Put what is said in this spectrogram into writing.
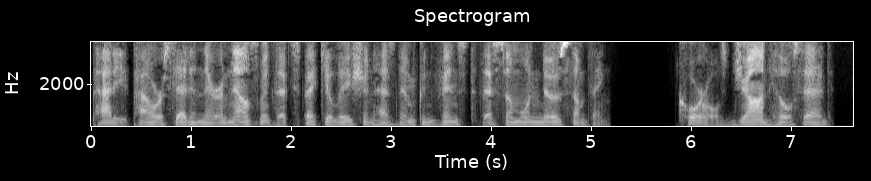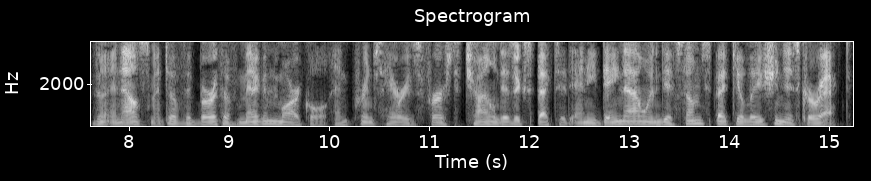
Paddy Power said in their announcement that speculation has them convinced that someone knows something. Coral's John Hill said, the announcement of the birth of Meghan Markle and Prince Harry's first child is expected any day now and if some speculation is correct,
